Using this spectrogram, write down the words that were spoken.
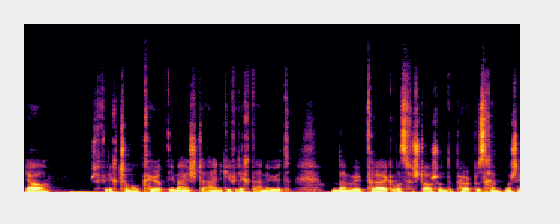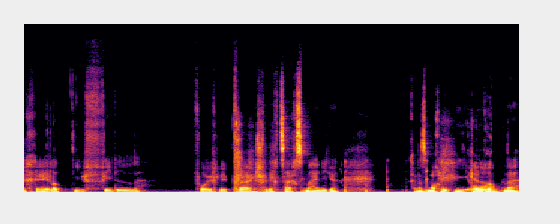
ja, vielleicht schon mal gehört, die meisten, einige vielleicht auch nicht. Und dann würde ich fragen, was verstehst du unter Purpose, kommt man wahrscheinlich relativ viel fünf Leute fragst, vielleicht sechs Meinungen, können wir es mal ein bisschen genau. einordnen, genau.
